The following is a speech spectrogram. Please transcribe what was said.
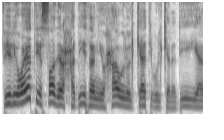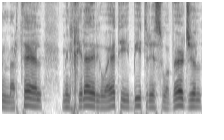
في روايته الصادرة حديثا يحاول الكاتب الكندي يان مارتيل من خلال روايته بيتريس وفيرجيل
